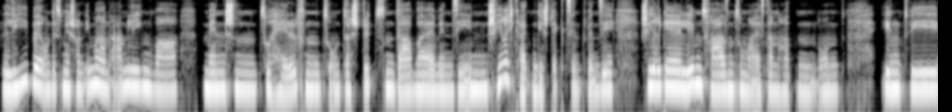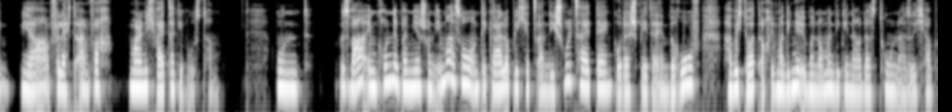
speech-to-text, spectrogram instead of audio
liebe und es mir schon immer ein Anliegen war, Menschen zu helfen, zu unterstützen dabei, wenn sie in Schwierigkeiten gesteckt sind, wenn sie schwierige Lebensphasen zu meistern hatten und irgendwie, ja, vielleicht einfach mal nicht weiter gewusst haben. Und es war im Grunde bei mir schon immer so und egal, ob ich jetzt an die Schulzeit denke oder später im Beruf, habe ich dort auch immer Dinge übernommen, die genau das tun. Also ich habe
